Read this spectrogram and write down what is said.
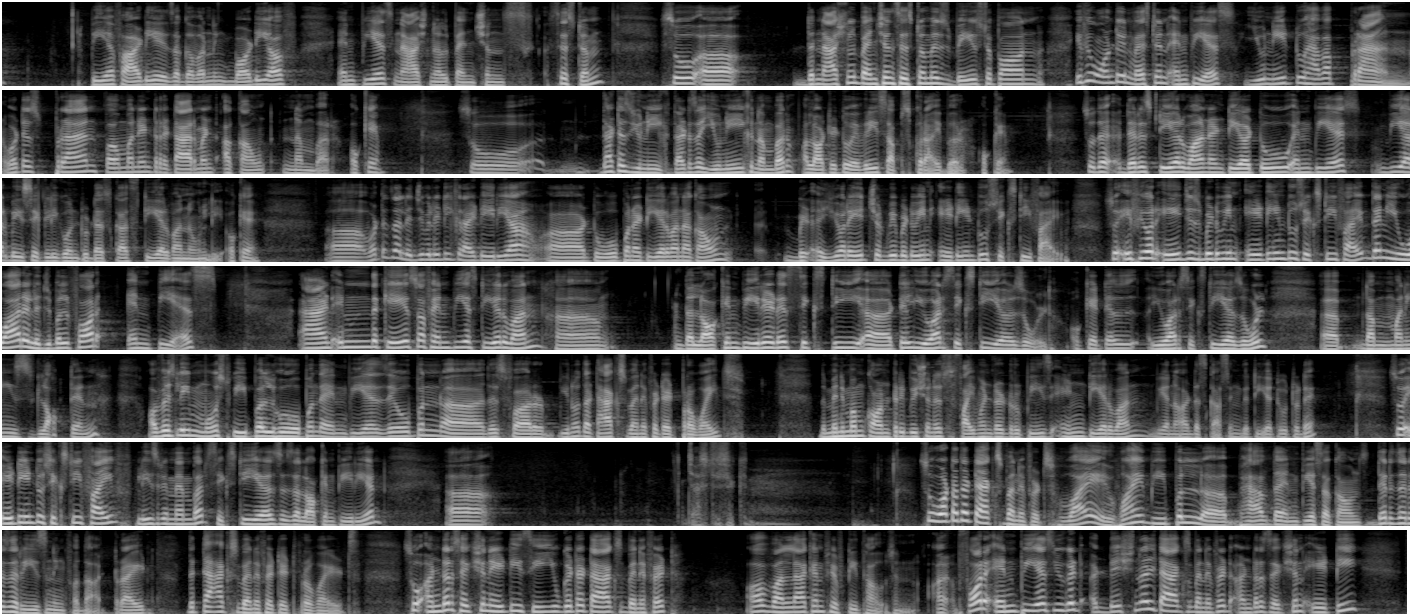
pfrda is a governing body of nps national pensions system so uh, the national pension system is based upon if you want to invest in NPS, you need to have a PRAN. What is PRAN? Permanent Retirement Account Number. Okay. So that is unique. That is a unique number allotted to every subscriber. Okay. So the, there is tier one and tier two NPS. We are basically going to discuss tier one only. Okay. Uh, what is the eligibility criteria uh, to open a tier one account? Your age should be between 18 to 65. So if your age is between 18 to 65, then you are eligible for NPS. And in the case of NPS tier 1, uh, the lock-in period is 60 uh, till you are 60 years old. Okay, till you are 60 years old, uh, the money is locked in. Obviously, most people who open the NPS, they open uh, this for, you know, the tax benefit it provides. The minimum contribution is 500 rupees in tier one. We are not discussing the tier two today. So 18 to 65, please remember 60 years is a lock-in period. Uh, just a second. So what are the tax benefits? Why why people uh, have the NPS accounts? There there is a reasoning for that, right? The tax benefit it provides. So under section 80C, you get a tax benefit of 1 lakh and 50,000. Uh, for NPS, you get additional tax benefit under section 80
